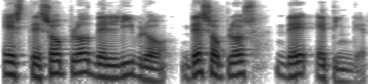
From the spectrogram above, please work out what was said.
este soplo del libro de soplos de Ettinger.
